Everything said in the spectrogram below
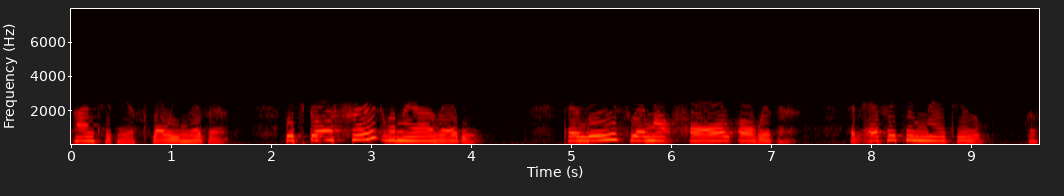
planted near flowing rivers, which bear fruit when they are ready. Their leaves will not fall or wither, and everything they do will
